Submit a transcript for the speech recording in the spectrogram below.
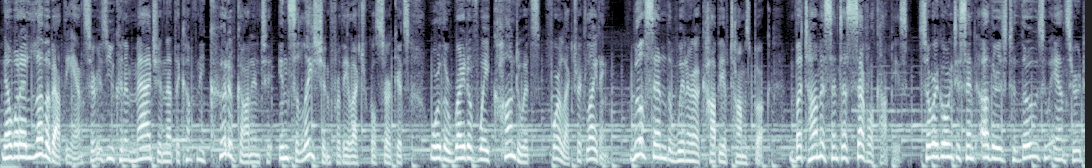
Now, what I love about the answer is you can imagine that the company could have gone into insulation for the electrical circuits or the right of way conduits for electric lighting. We'll send the winner a copy of Tom's book, but Tom has sent us several copies, so we're going to send others to those who answered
